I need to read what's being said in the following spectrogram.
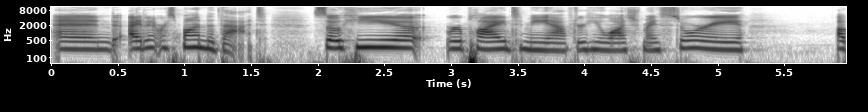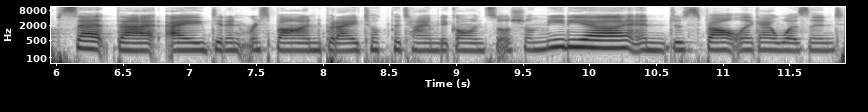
And I didn't respond to that. So he replied to me after he watched my story, upset that I didn't respond, but I took the time to go on social media and just felt like I wasn't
